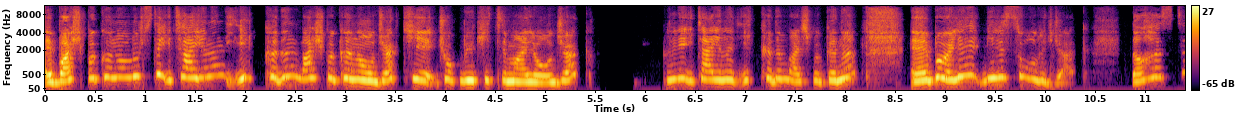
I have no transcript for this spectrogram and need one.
E, başbakan olursa İtalya'nın ilk kadın başbakanı olacak ki çok büyük ihtimalle olacak. Ve İtalya'nın ilk kadın başbakanı e, böyle birisi olacak. Dahası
